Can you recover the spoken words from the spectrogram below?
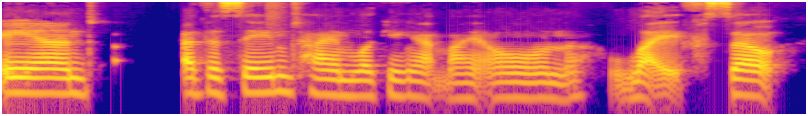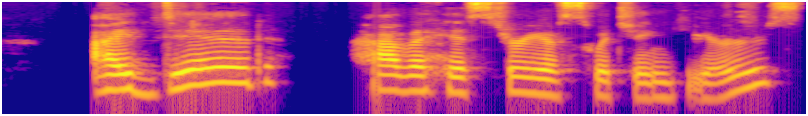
and at the same time looking at my own life. So I did have a history of switching gears.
